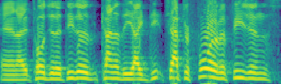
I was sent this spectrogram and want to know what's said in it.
And I told you that these are kind of the idea, chapter 4 of Ephesians,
